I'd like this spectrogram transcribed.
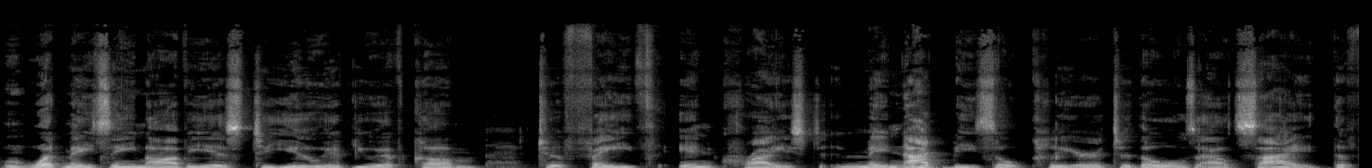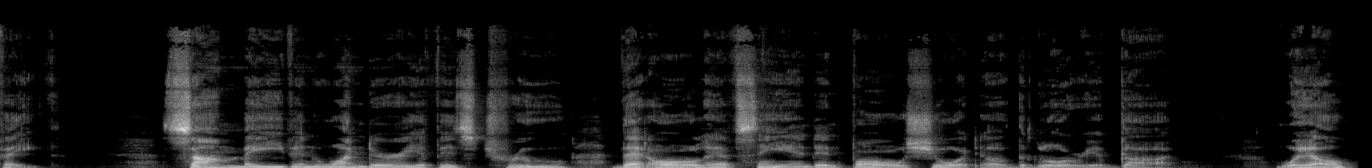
What may seem obvious to you if you have come to faith in Christ may not be so clear to those outside the faith. Some may even wonder if it's true that all have sinned and fall short of the glory of God. Well,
